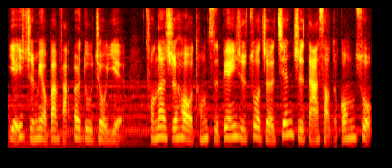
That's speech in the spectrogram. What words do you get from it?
也一直没有办法二度就业。从那之后，童子便一直做着兼职打扫的工作，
